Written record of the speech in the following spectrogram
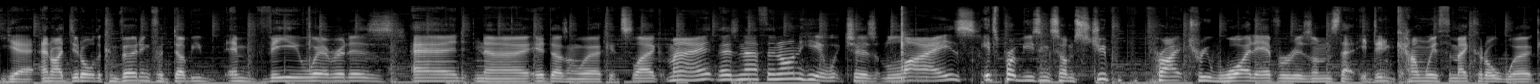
yeah, and I did all the converting for WMV, whatever it is, and no, it doesn't work. It's like, mate, there's nothing on here, which is lies. It's probably using some stupid proprietary whateverisms that it didn't come with to make it all work.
